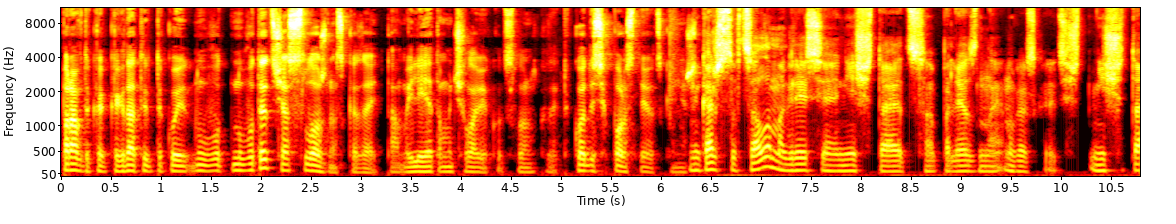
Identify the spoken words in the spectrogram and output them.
правда, как, когда ты такой, ну вот, ну вот это сейчас сложно сказать, там, или этому человеку это сложно сказать. Такое до сих пор остается, конечно. Мне кажется, в целом агрессия не считается полезной, ну, как сказать, не считается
